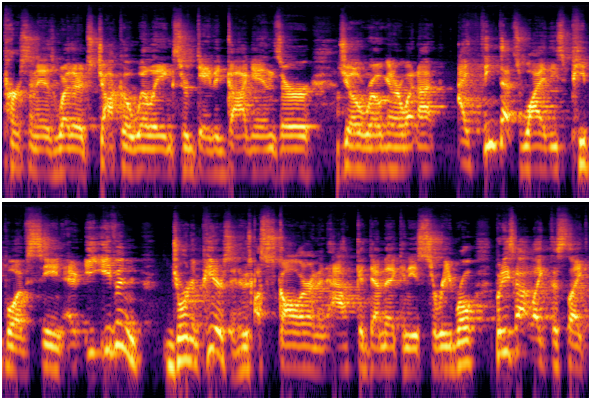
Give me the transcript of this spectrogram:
person is, whether it's Jocko Willink or David Goggins or Joe Rogan or whatnot. I think that's why these people have seen, even Jordan Peterson, who's a scholar and an academic and he's cerebral, but he's got like this like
